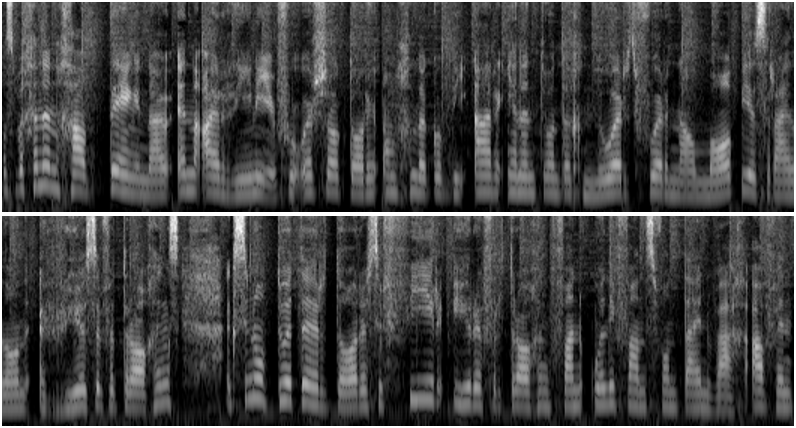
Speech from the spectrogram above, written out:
Ons begin in Gauteng nou in Irene veroorsaak daardie ongeluk op die R21 Noord voor Nalmapies Rylaan reuse vertragings. Ek sien op Twitter daar is 'n 4 ure vertraging van Olifantsfontein weg af en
